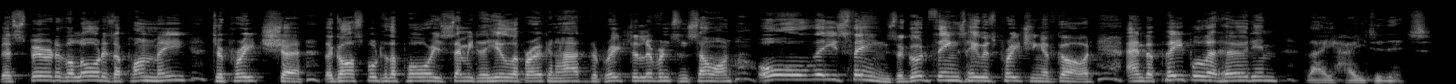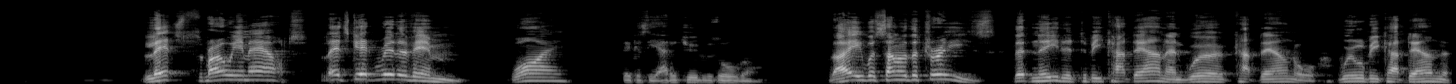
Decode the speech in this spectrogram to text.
the Spirit of the Lord is upon me to preach uh, the gospel to the poor. He sent me to heal the brokenhearted, to preach deliverance and so on. All these things, the good things he was preaching of God. And the people that heard him, they hated it. Let's throw him out. Let's get rid of him. Why? Because the attitude was all wrong. They were some of the trees that needed to be cut down and were cut down or will be cut down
